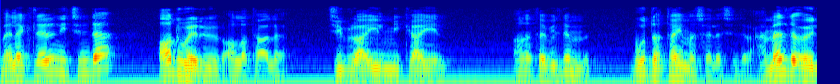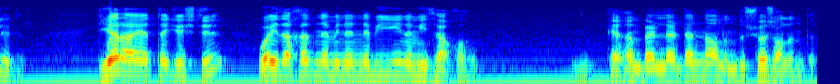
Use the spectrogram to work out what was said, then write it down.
meleklerin içinde ad veriyor Allah Teala. Cibrail, Mikail. Anlatabildim mi? Bu datay meselesidir. Amel de öyledir. Diğer ayette geçti. Ve izâ khadne minen nebiyyîne mîthâkahum. Peygamberlerden ne alındı? Söz alındı.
